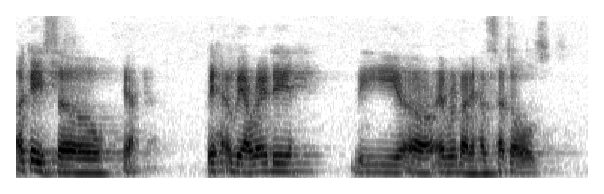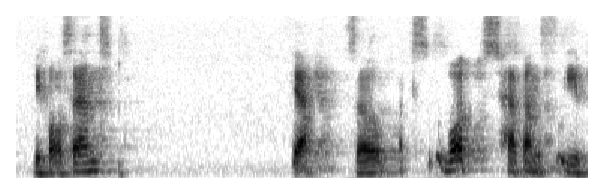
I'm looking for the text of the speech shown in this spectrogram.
Okay, so yeah, we, have, we are ready. The, uh, everybody has settled B4 send. Yeah, so what happens if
